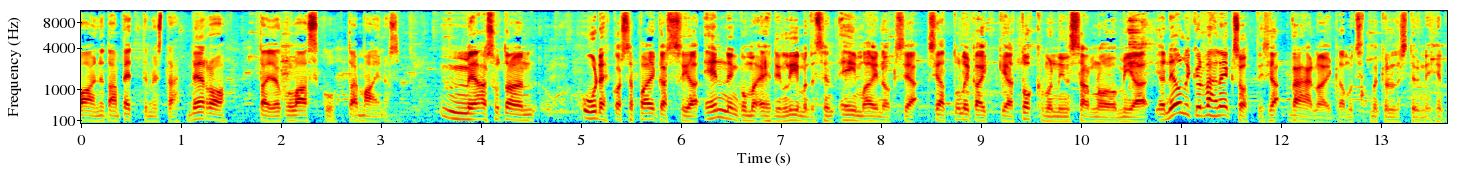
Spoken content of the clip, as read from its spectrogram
vaan jotain pettymystä, vero tai joku lasku tai mainos? Me asutaan uudehkossa paikassa ja ennen kuin mä ehdin liimata sen ei-mainoksia, sieltä tuli kaikkia Tokmanin sanomia. Ja ne oli kyllä vähän eksoottisia vähän aikaa, mutta sitten mä kyllästyin niihin.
